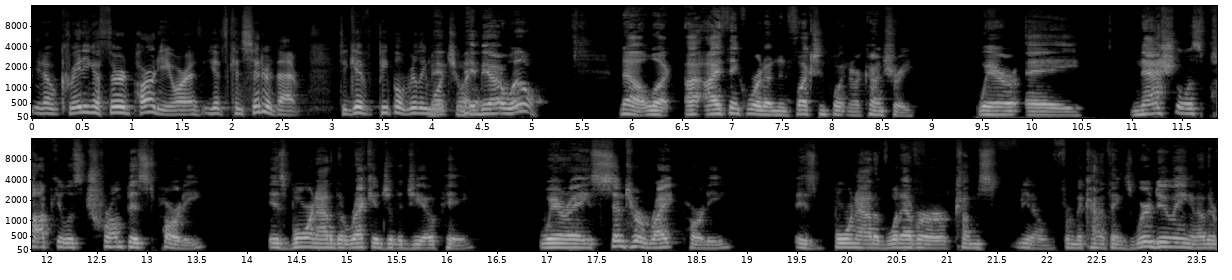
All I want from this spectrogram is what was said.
you know, creating a third party or you have considered that to give people really more maybe, choice? Maybe I will. No, look, I, I think we're at an inflection point in our country where a nationalist, populist, Trumpist party is born out of the wreckage of the GOP where a center right party is born out of whatever comes, you know, from the kind of things we're doing and other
